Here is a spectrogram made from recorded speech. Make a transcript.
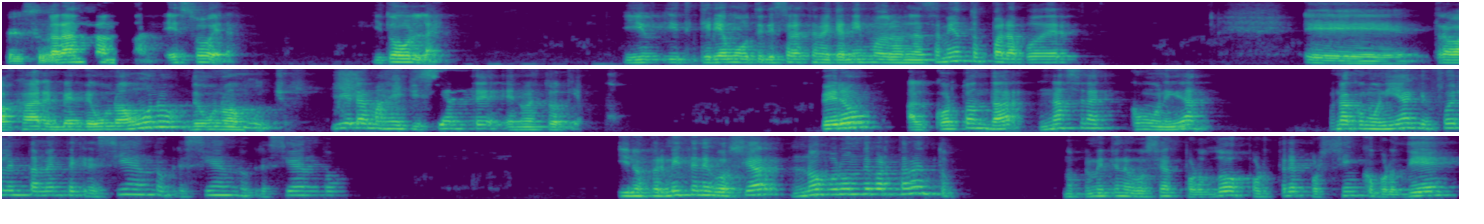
Eso, Eso era. Y todo online. Y, y, queríamos utilizar este mecanismo de los lanzamientos para poder eh, trabajar en vez de uno a uno, de uno a muchos. Y era más eficiente en nuestro tiempo. Pero al corto andar nace la comunidad. Una comunidad que fue lentamente creciendo, creciendo, creciendo. Y nos permite negociar no por un departamento, nos permite negociar por dos, por tres, por cinco, por diez,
